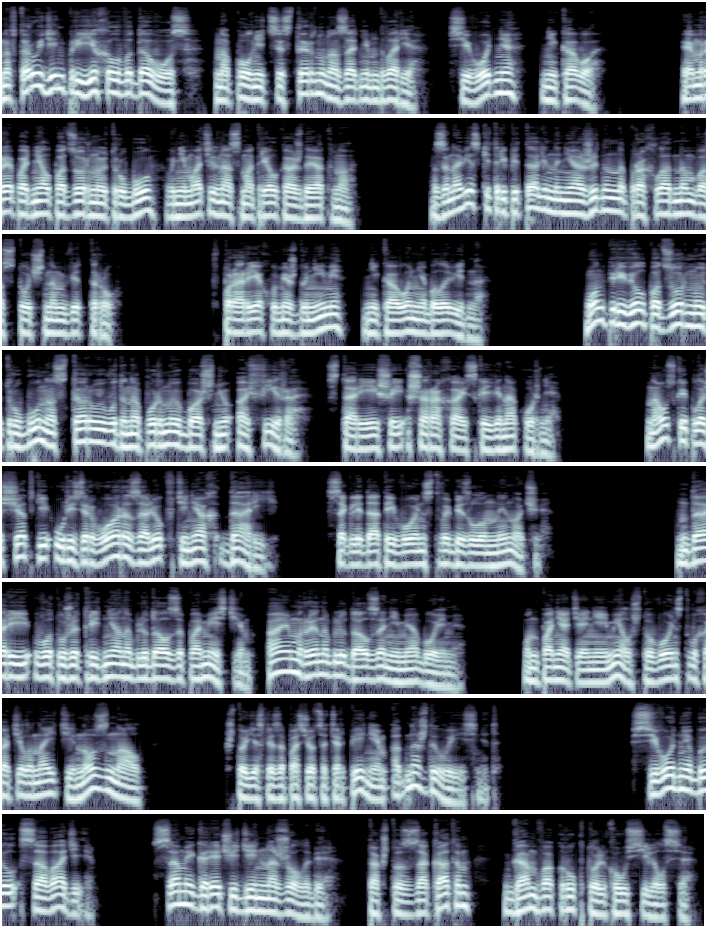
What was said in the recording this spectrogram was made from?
На второй день приехал водовоз наполнить цистерну на заднем дворе. Сегодня Никого. Эмре поднял подзорную трубу, внимательно осмотрел каждое окно. Занавески трепетали на неожиданно прохладном восточном ветру. В прореху между ними никого не было видно. Он перевел подзорную трубу на старую водонапорную башню Афира, старейшей шарахайской винокурни. На узкой площадке у резервуара залег в тенях Дарий, соглядатый воинства безлунной ночи. Дарий вот уже три дня наблюдал за поместьем, а Эмре наблюдал за ними обоими. Он понятия не имел, что воинство хотело найти, но знал, что если запасется терпением, однажды выяснит. Сегодня был Савадий, самый горячий день на жёлобе, так что с закатом гам вокруг только усилился.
